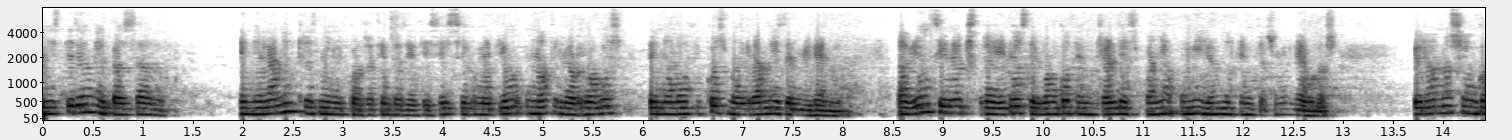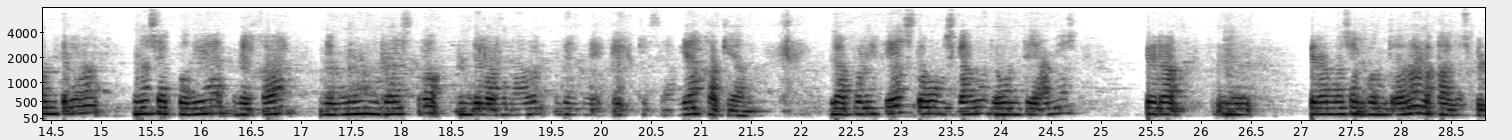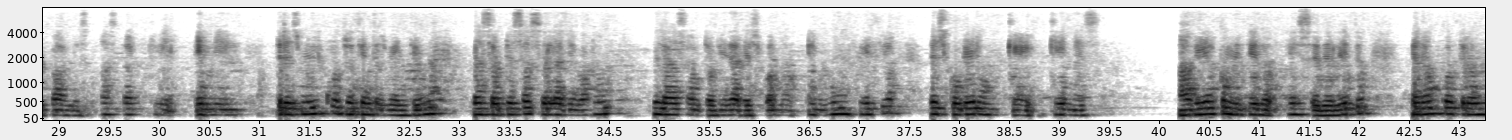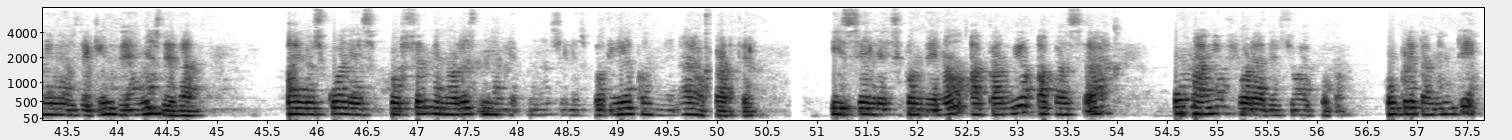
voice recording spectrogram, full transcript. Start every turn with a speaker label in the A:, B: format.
A: Misterio en el pasado. En el año 3416 se cometió uno de los robos tecnológicos más grandes del milenio. Habían sido extraídos del Banco Central de España un millón doscientos mil euros, pero no se encontró, no se podía dejar ningún rastro del ordenador desde el que se había hackeado. La policía estuvo buscando durante años, pero mm, pero no se encontraron a los culpables, hasta que en el 3421 la sorpresa se la llevaron las autoridades cuando en un juicio descubrieron que quienes habían cometido ese delito eran cuatro niños de 15 años de edad, a los cuales por ser menores no, no se les podía condenar a cárcel y se les condenó a cambio a pasar un año fuera de su época. Concretamente,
